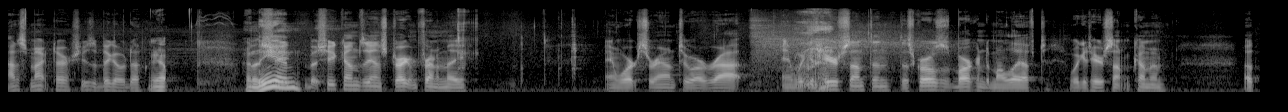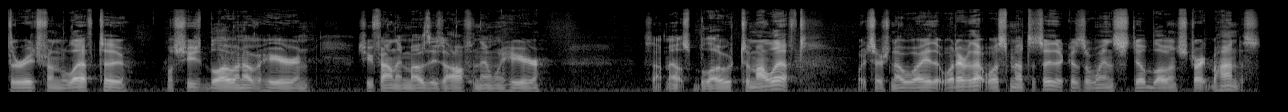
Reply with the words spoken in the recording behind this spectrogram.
I just smacked her. She was a big old doe. Yep. And but then she, but she comes in straight in front of me and works around to our right, and we can hear something. The squirrels was barking to my left. We could hear something coming up the ridge from the left too. Well, she's blowing over here, and she finally moseys off, and then we hear something else blow to my left, which there's no way that whatever that was smelt us either, because the wind's still blowing straight behind us.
